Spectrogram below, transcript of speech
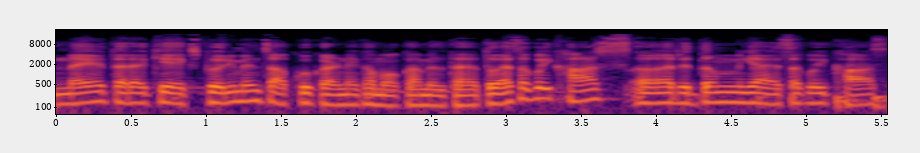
नए तरह के एक्सपेरिमेंट्स आपको करने का मौका मिलता है। तो ऐसा कोई खास रिदम या ऐसा कोई खास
